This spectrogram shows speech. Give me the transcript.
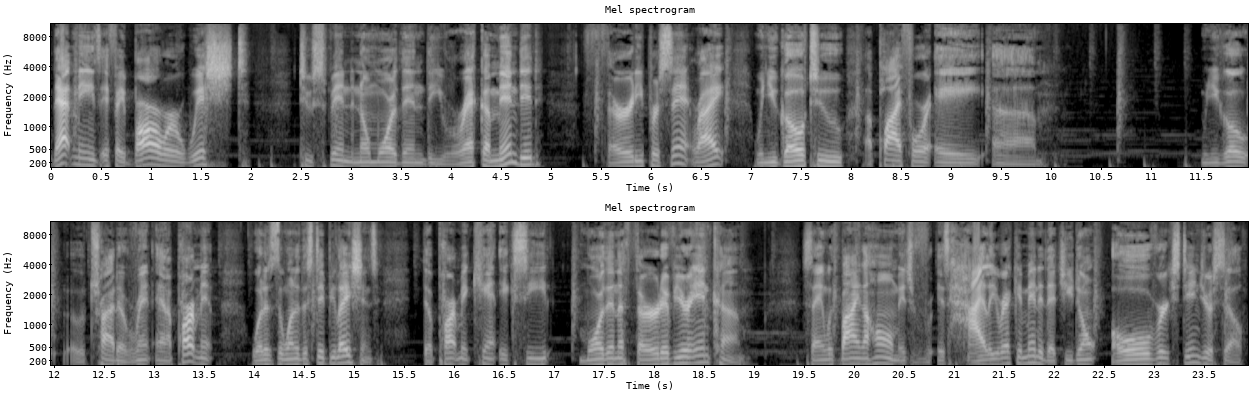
That means if a borrower wished to spend no more than the recommended 30% right? When you go to apply for a um, when you go uh, try to rent an apartment what is the one of the stipulations? The apartment can't exceed more than a third of your income same with buying a home. It's, it's highly recommended that you don't overextend yourself.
